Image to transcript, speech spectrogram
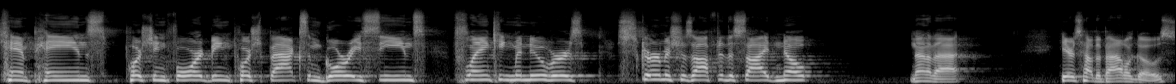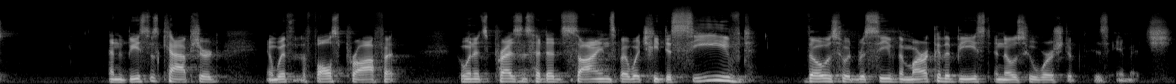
campaigns pushing forward, being pushed back, some gory scenes, flanking maneuvers, skirmishes off to the side. Nope, none of that. Here's how the battle goes and the beast was captured, and with it the false prophet, who in its presence had done signs by which he deceived those who had received the mark of the beast and those who worshiped his image.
